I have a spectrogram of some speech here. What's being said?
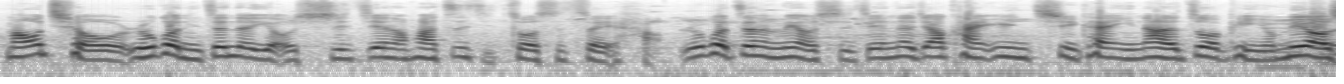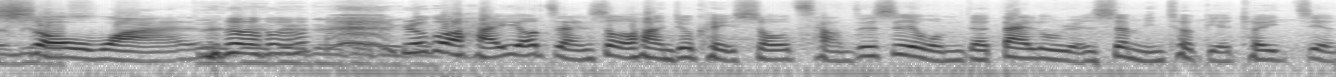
毛球，如果你真的有时间的话，自己做是最好。如果真的没有时间，那就要看运气，看伊娜的作品有没有售完。如果还有展售的话，你就可以收藏。这是我们的带路人盛明特别推荐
